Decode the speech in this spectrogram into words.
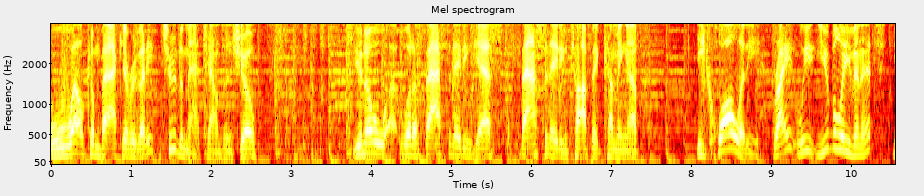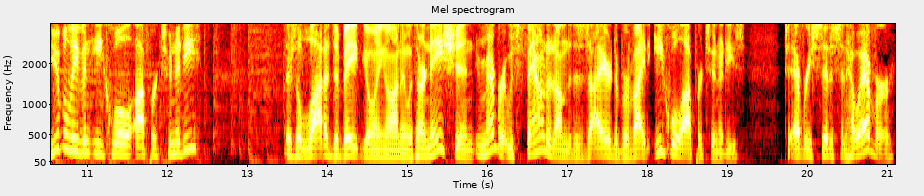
Welcome back, everybody, to the Matt Townsend Show. You know what a fascinating guest, fascinating topic coming up. Equality, right? We you believe in it. You believe in equal opportunity. There's a lot of debate going on and with our nation, remember it was founded on the desire to provide equal opportunities to every citizen. However,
